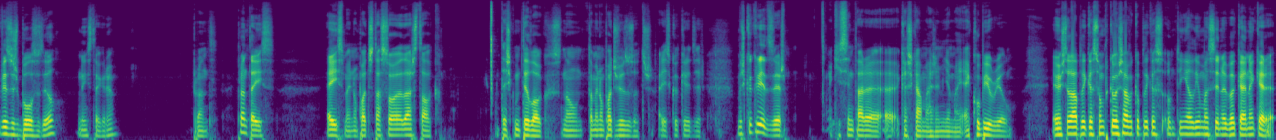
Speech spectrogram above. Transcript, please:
Vês os bolos dele no Instagram? Pronto. Pronto, é isso. É isso, mãe. Não podes estar só a dar stalk. Tens que meter logo, senão também não podes ver os outros. É isso que eu queria dizer. Mas o que eu queria dizer aqui sentar a, a cascar mais na minha mãe é com o Be Real. Eu instalei a aplicação porque eu achava que a aplicação tinha ali uma cena bacana que era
